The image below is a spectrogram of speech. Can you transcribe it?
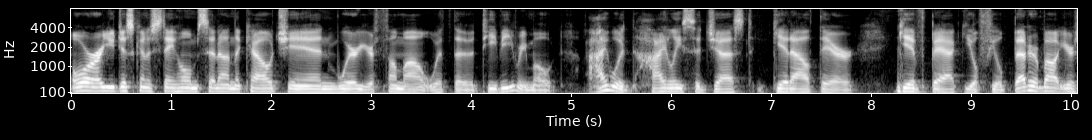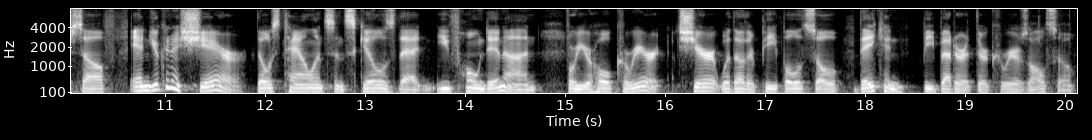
Or are you just going to stay home, sit on the couch, and wear your thumb out with the TV remote? I would highly suggest get out there give back. You'll feel better about yourself, and you're going to share those talents and skills that you've honed in on for your whole career. Share it with other people so they can be better at their careers also.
